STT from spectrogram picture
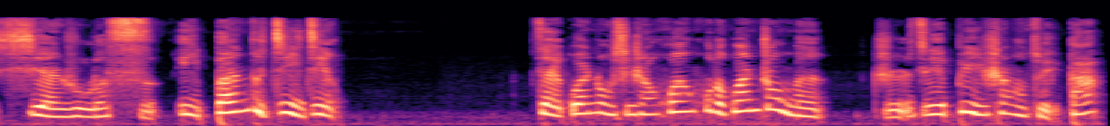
陷入了死一般的寂静，在观众席上欢呼的观众们直接闭上了嘴巴，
